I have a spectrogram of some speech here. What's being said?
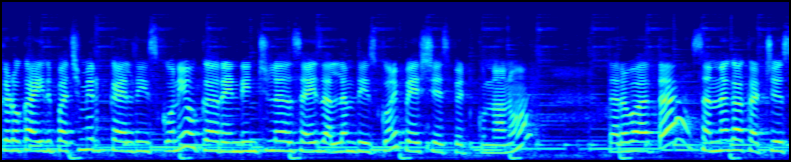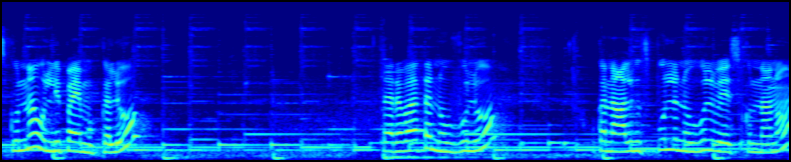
ఇక్కడ ఒక ఐదు పచ్చిమిరపకాయలు తీసుకొని ఒక రెండించుల సైజ్ అల్లం తీసుకొని పేస్ట్ చేసి పెట్టుకున్నాను. తర్వాత సన్నగా కట్ చేసుకున్న ఉల్లిపాయ ముక్కలు. తర్వాత నువ్వులు. ఒక నాలుగు స్పూన్ల నువ్వులు వేసుకున్నాను.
